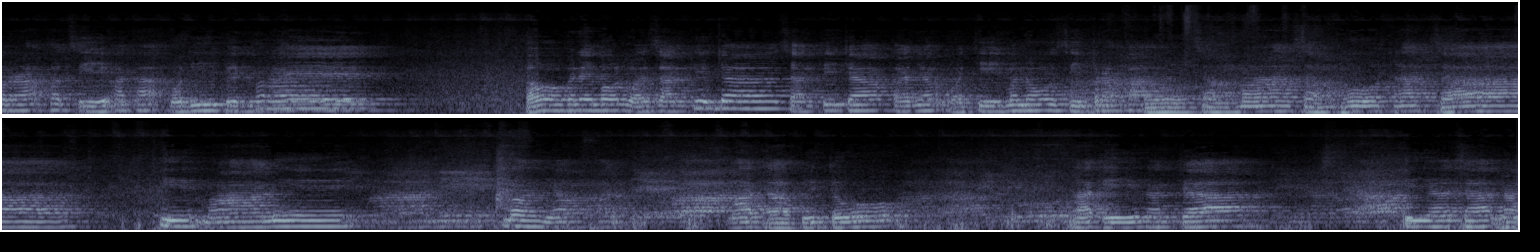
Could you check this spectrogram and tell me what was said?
ำระภาษีอัฐบดีเป็นพระเรศเขาไปในบทว่าสันติจาสันติจากายะวจีมโนสิประภาสัมมา มายังนาตาปิตุนาทีนันจาปิยาชานั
